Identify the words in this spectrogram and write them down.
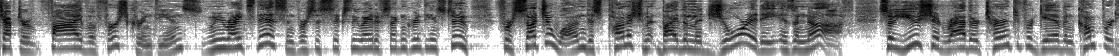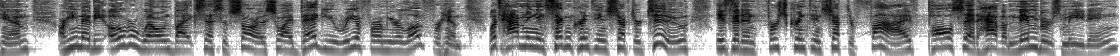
chapter 5 of 1 Corinthians, he writes this in verses 6 through 8 of 2 Corinthians 2 For such a one, this punishment by the majority is enough. So you should rather turn to forgive and comfort him, or he may be overwhelmed by excessive sorrow. So I beg you, reaffirm your love for him. What's happening in 2 Corinthians chapter 2 is that in 1 Corinthians chapter 5, Paul said, Have a members' meeting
